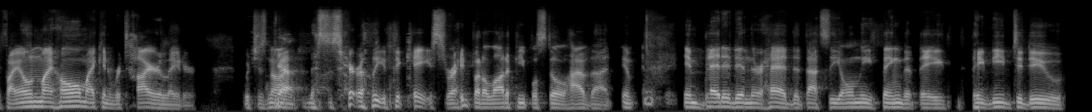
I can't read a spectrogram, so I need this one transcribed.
If I own my home, I can retire later, which is not yeah. necessarily the case, right? But a lot of people still have that Im- embedded in their head that that's the only thing that they they need to do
